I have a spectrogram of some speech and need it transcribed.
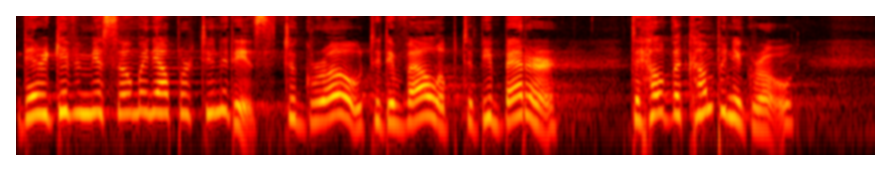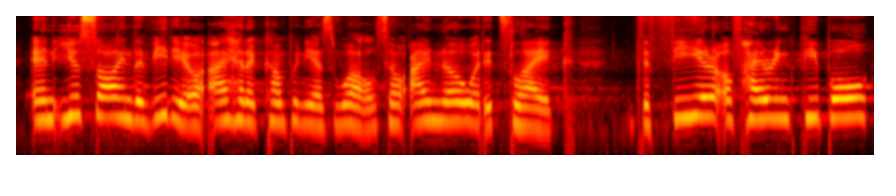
They're giving me so many opportunities to grow, to develop, to be better to help the company grow. And you saw in the video, I had a company as well, so I know what it's like the fear of hiring people,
